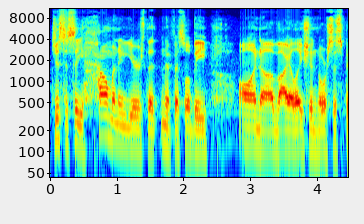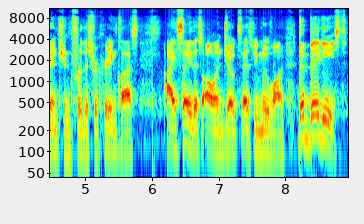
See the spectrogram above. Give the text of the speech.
just to see how many years that Memphis will be on uh, violation or suspension for this recruiting class. I say this all in jokes as we move on. The Big East.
